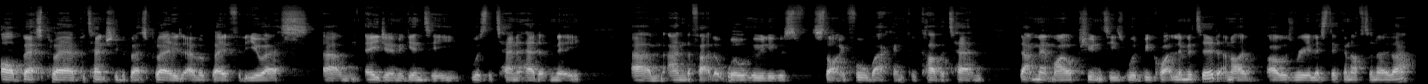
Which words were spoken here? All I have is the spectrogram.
our best player, potentially the best player who's ever played for the US, um, AJ MacGinty, was the ten ahead of me, um, and the fact that Will Hooley was starting fullback and could cover ten that meant my opportunities would be quite limited, and I, I was realistic enough to know that.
